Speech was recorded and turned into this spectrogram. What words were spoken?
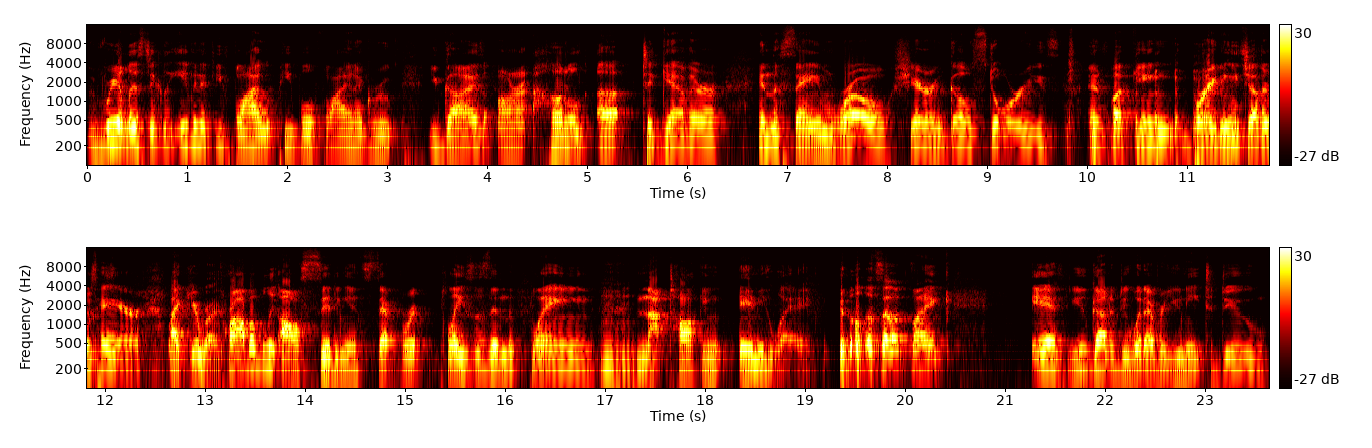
realistically, even if you fly with people, fly in a group, you guys aren't huddled up together in the same row, sharing ghost stories and fucking braiding each other's hair. Like you're Right. probably all sitting in separate places in the plane, Mm-hmm. not talking anyway. so it's like if you've got to do whatever you need to do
